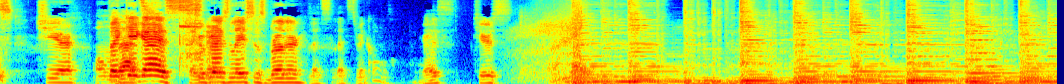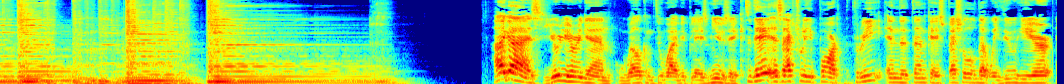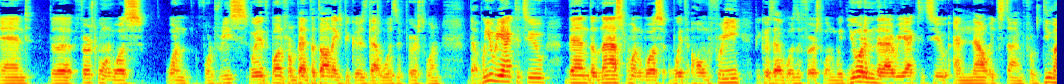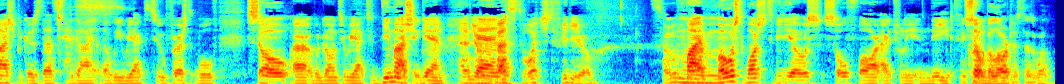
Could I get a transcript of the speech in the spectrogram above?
let's cheer on Thank that. you guys. Thank you. Congratulations, brother. Let's let's drink on. Guys, cheers. Hi guys, Yuri here again. Welcome to YB Plays Music. Today is actually part 3 in the 10k special that we do here and the first one was one for Dries with one from Pentatonix because that was the first one that we reacted to. Then the last one was with Home Free because that was the first one with Jorim that I reacted to and now it's time for Dimash because that's the guy that we reacted to first, Wolf. So uh, we're going to react to Dimash again. And your And- best watched video. So My most watched videos so far actually indeed. So Incredible artist as well.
